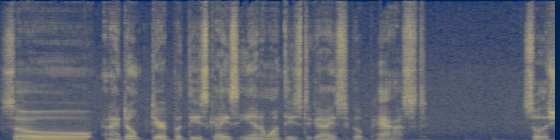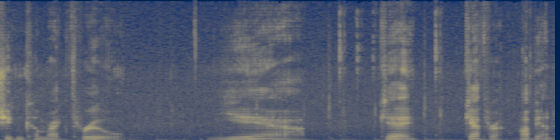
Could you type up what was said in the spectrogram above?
So, and I don't dare put these guys in. I want these two guys to go past so that she can come right through. Yeah. Okay. Cathra, hop in.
